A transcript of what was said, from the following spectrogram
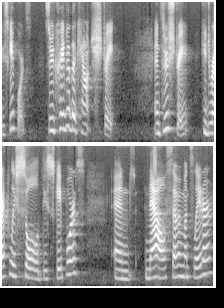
these skateboards. So he created the account Straight. And through Straight, he directly sold these skateboards. And now, seven months later,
